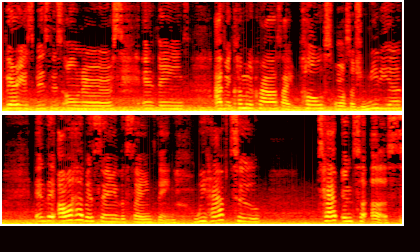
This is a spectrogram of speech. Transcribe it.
various business owners and things. I've been coming across like posts on social media and they all have been saying the same thing. We have to tap into us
